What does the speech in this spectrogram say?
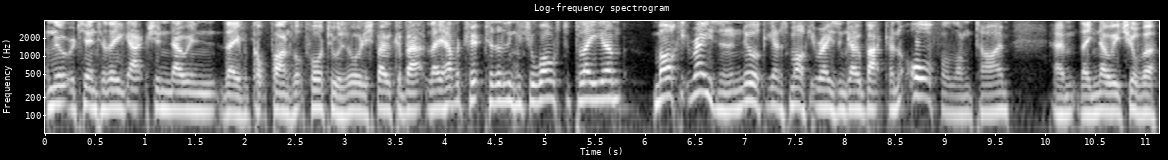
Newark return to league action, knowing they've got final to look forward to. As already spoke about, they have a trip to the Lincolnshire Wolds to play um, Market Rasen and Newark against Market Rasen go back an awful long time. Um, they know each other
